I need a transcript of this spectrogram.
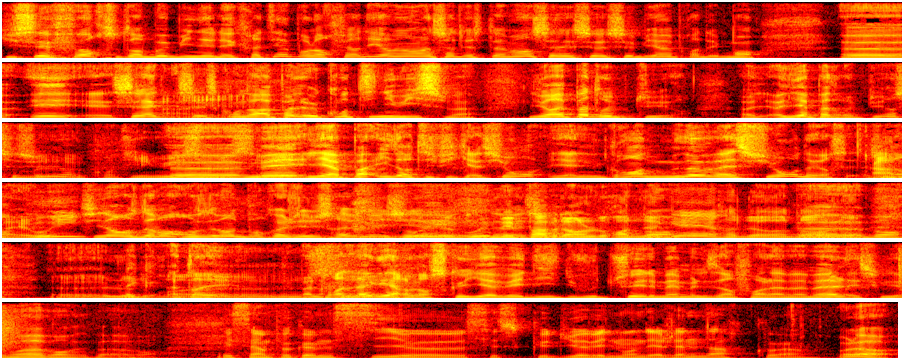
qui s'efforcent d'embobiner les chrétiens pour leur faire dire non, l'Ancien Testament, c'est bien. Bon. Euh, et, c'est ah, ce qu'on appelle le continuisme. Il n'y aurait pas de rupture. Il n'y a pas de rupture, c'est sûr. Euh, mais il n'y a pas identification. Il y a une grande novation. D'ailleurs, ah, ben oui. Sinon, on se, demande, on se demande pourquoi Jésus serait venu. oui, oui mais pas dans le droit de la guerre. Dans, euh, bon. attendez, pas le droit de la guerre. Lorsqu'il y avait dit vous tuez même les enfants à la mamelle, excusez-moi. Bon, bon. Oui, c'est un peu comme si euh, c'est ce que Dieu avait demandé à Jeanne d'Arc, quoi. Voilà.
